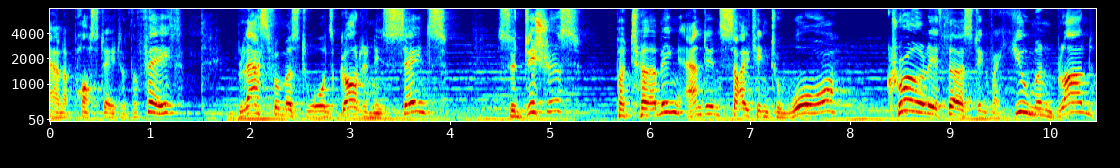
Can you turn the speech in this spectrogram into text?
an apostate of the faith, blasphemous towards God and his saints, seditious, perturbing and inciting to war, cruelly thirsting for human blood,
